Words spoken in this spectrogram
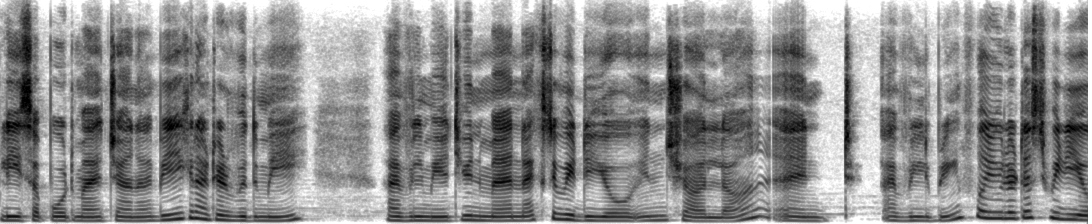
Please support my channel. Be connected with me. I will meet you in my next video inshallah and I will bring for you latest video.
